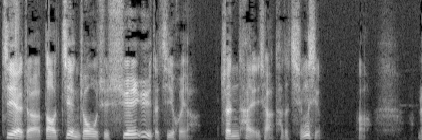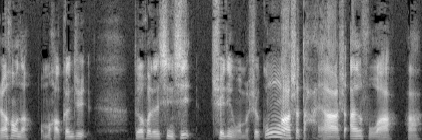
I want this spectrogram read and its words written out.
借着到建州去宣谕的机会啊，侦探一下他的情形啊，然后呢，我们好根据得回来的信息。确定我们是攻啊，是打呀，是安抚啊啊！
